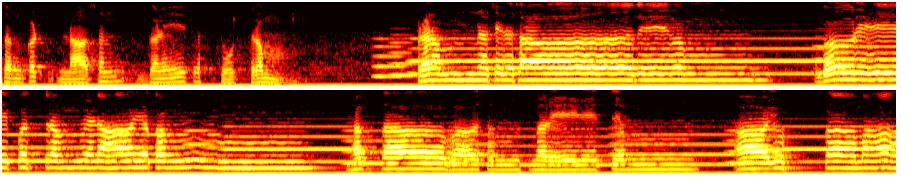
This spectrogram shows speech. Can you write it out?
सङ्कटनाशन् गणेशस्तोत्रम् प्रणम्य शिरसा देवं गौरीपुत्रं विनायकम्। भक्तावासं स्मरे नित्यम् आयुः कामार्थसिद्धये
